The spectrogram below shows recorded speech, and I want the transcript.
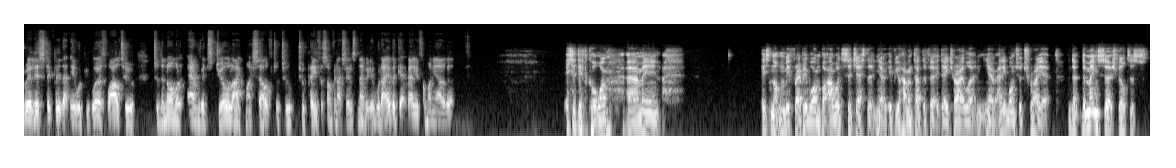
realistically that it would be worthwhile to to the normal average Joe like myself to to to pay for something like Sales Navigator? Would I ever get value for money out of it? It's a difficult one. Uh, I mean it's not going to be for everyone, but I would suggest that you know if you haven't had the 30 day trial, you know anyone should try it. The the main search filters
